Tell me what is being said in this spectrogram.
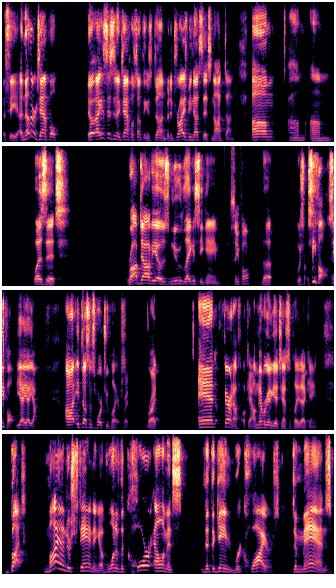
let's see another example. You know, I guess this is an example of something is done, but it drives me nuts that it's not done. Um um um was it Rob Daviau's new legacy game? Seafall. The which Seafall, yeah. Seafall. Yeah, yeah, yeah. Uh, it doesn't support two players. Right. Right. And fair enough. Okay, I'm never going to get a chance to play that game. But my understanding of one of the core elements that the game requires, demands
